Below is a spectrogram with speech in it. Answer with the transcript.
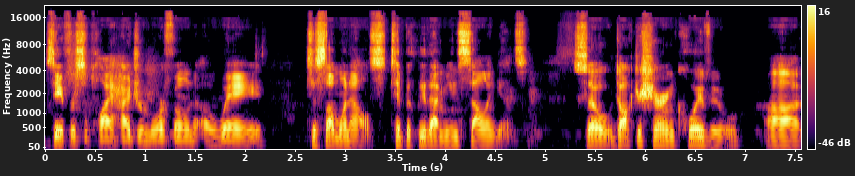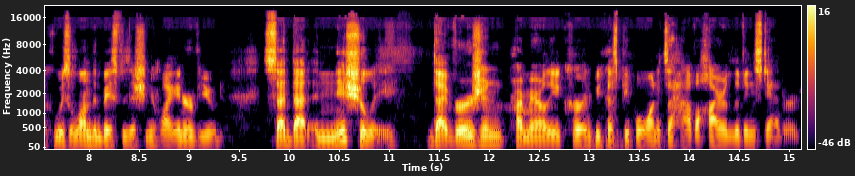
safer supply hydromorphone away to someone else. Typically, that means selling it. So, Dr. Sharon Koivu, uh, who is a London based physician who I interviewed, said that initially diversion primarily occurred because people wanted to have a higher living standard.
